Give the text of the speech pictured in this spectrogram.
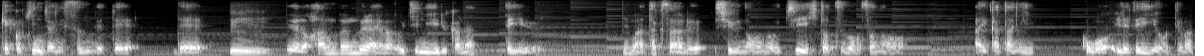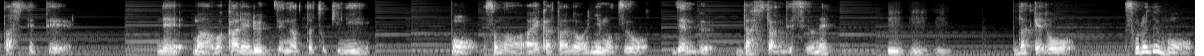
結構近所に住んでて。で、うん、いうの半分ぐらいはうちにいるかなっていう。でまあたくさんある収納のうち一つをその相方に「ここ入れていいよ」って渡しててでまあ別れるってなった時にもうその相方の荷物を全部出したんですよね。うんうんうん、だけどそれでも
